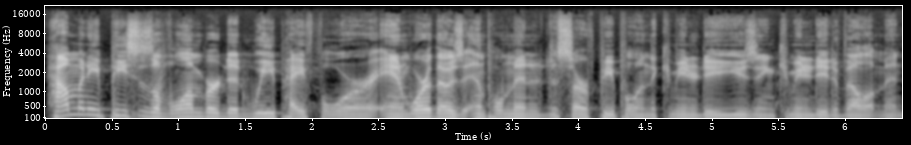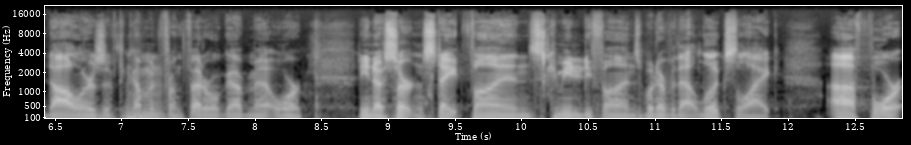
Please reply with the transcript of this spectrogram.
How many pieces of lumber did we pay for, and were those implemented to serve people in the community using community development dollars, if they're coming Mhm. from the federal government or, you know, certain state funds, community funds, whatever that looks like? Uh, for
